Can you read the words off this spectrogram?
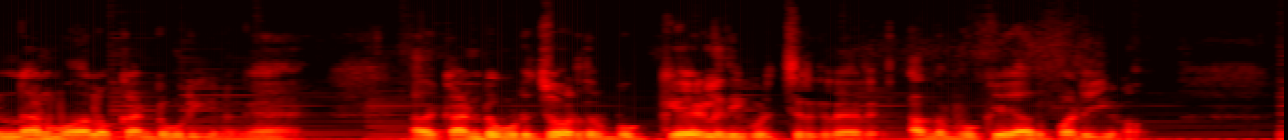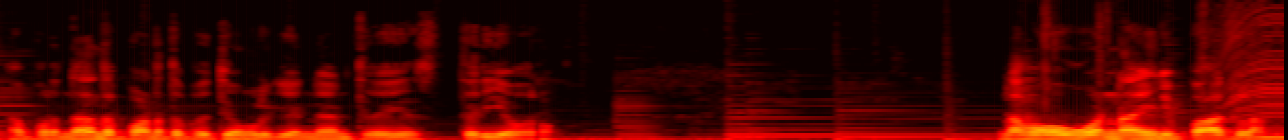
என்னன்னு முதல்ல கண்டுபிடிக்கணுங்க. அதை கண்டுபிடிச்சி ஒருத்தர் புக்கே எழுதி குடிச்சிருக்கிறாரு. அந்த புக்கையாவது படிக்கணும். அப்புறம் தான் அந்த பணத்தை பற்றி உங்களுக்கு என்னன்னு தெரிய தெரிய வரும். நம்ம ஒவ்வொன்றா இனி பார்க்கலாம்.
